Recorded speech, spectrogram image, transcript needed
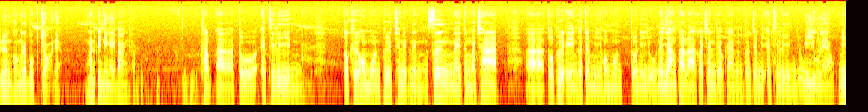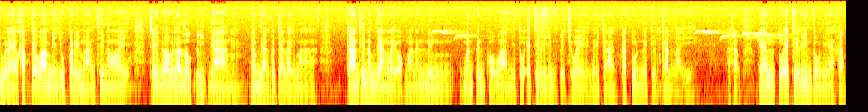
เรื่องของระบบเจาะเนี่ยมันเป็นยังไงบ้างครับ ครับเอ่อตัวเอทิลีนก็คือฮอร์โมนพืชชนิดหนึ่ง ซึ่งในธรรมชาติเอ่อตัวพืชเองก็จะมีฮอร์โมนตัวนี้อยู่ ในยางพาราก็เช่นเดียวกัน ก็จะมีเอทิลีนอยู่ มีอยู่แล้ว มีอยู่แล้วครับ แต่ว่ามีอยู่ปริมาณที่น้อย จะเห็นว่าเวลาเรากรีดยาง น้ำยางก็จะไหลมา การที่น้ำยางไหลออกมานั้นหนึ่งมันเป็นเพราะว่ามีตัวเอทิลีนไปช่วยในการกระตุ้นให้เกิดการไหล นะครับเพราะฉะนั้นตัวเอทิลีนตรงนี้ครับ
